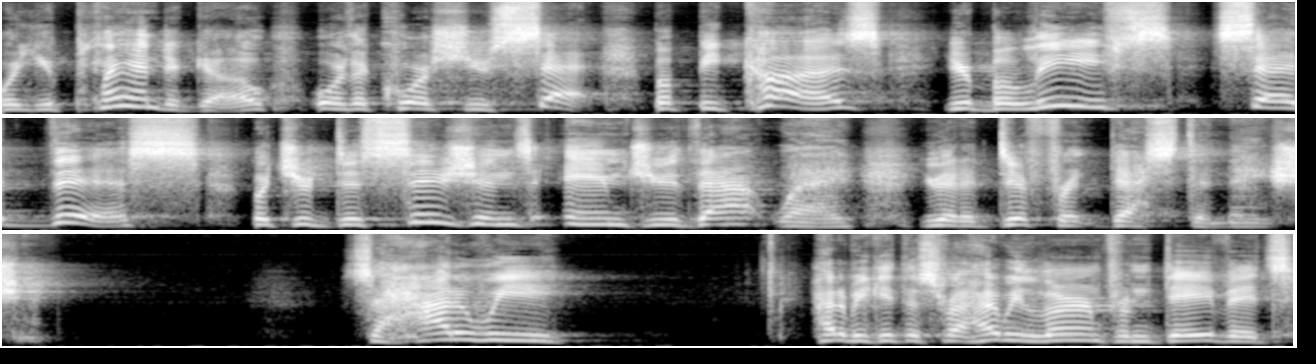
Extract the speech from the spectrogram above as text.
where you plan to go or the course you set. But because your beliefs said this, but your decisions aimed you that way, you had a different destination. So, how do we? How do we get this right? How do we learn from David's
